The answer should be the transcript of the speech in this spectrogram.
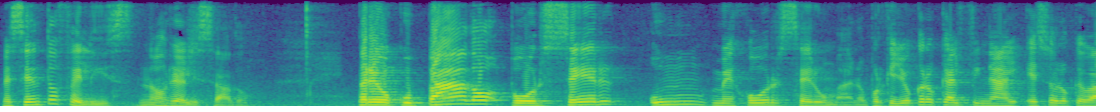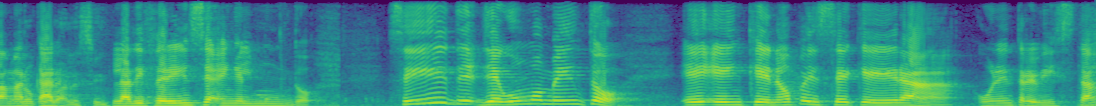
me siento feliz, no realizado. Preocupado por ser un mejor ser humano, porque yo creo que al final eso es lo que va a marcar vale, sí. la diferencia en el mundo. Sí, de- llegó un momento eh, en que no pensé que era una entrevista.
